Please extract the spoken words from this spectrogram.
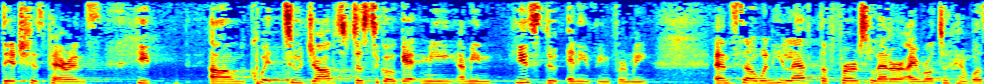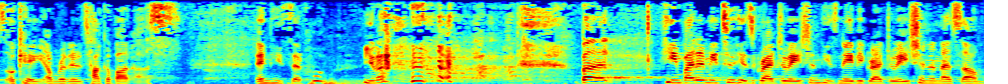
ditch his parents. He um, quit two jobs just to go get me. I mean, he used to do anything for me. And so when he left, the first letter I wrote to him was, okay, I'm ready to talk about us. And he said, whew, you know. but he invited me to his graduation, his Navy graduation, and as um,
